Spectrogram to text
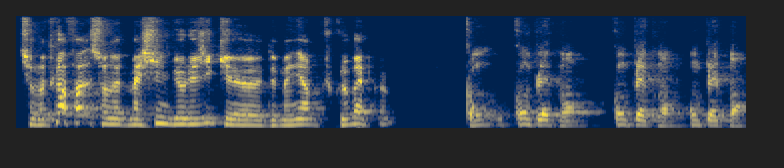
sur notre corps, sur notre machine biologique euh, de manière plus globale. Quoi. complètement, complètement, complètement.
